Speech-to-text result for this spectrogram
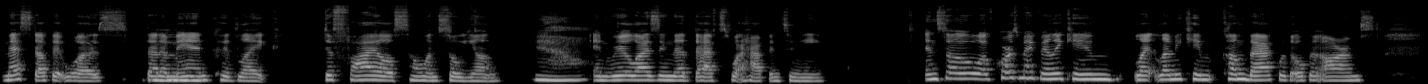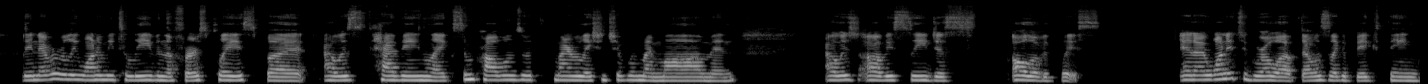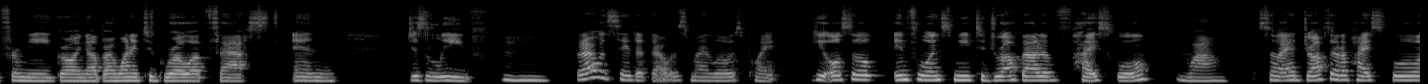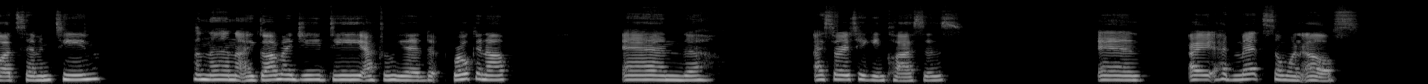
messed up it was that a Mhm. man could like defile someone so young Yeah. and realizing that that's what happened to me. And so of course my family came let let me came come back with open arms. They never really wanted me to leave in the first place, but I was having like some problems with my relationship with my mom and I was obviously just all over the place. And I wanted to grow up. That was like a big thing for me growing up. I wanted to grow up fast and just leave. hmm But I would say that that was my lowest point. He also influenced me to drop out of high school. Wow. So I had dropped out of high school at 17. And then I got my GED after we had broken up. And I started taking classes. And I had met someone else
